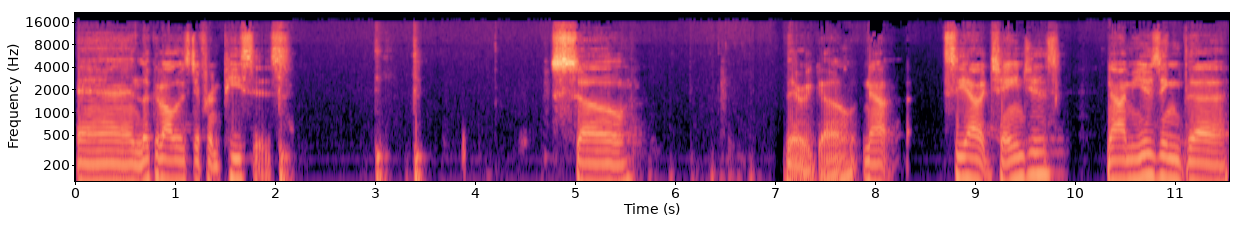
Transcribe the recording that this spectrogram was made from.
And look at all those different pieces. So there we go. Now see how it changes. Now I'm using the.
